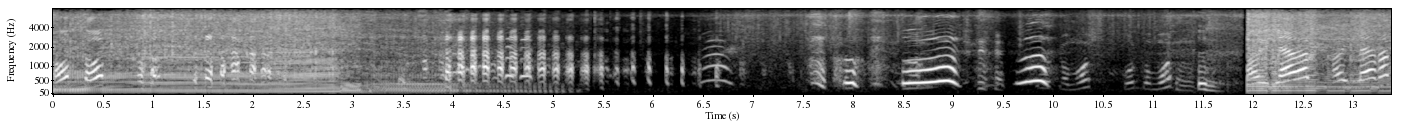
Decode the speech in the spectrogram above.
ตบตบ กมดกดกมด เอาอีกแล้วครับ เอาอีกแล้วครับ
